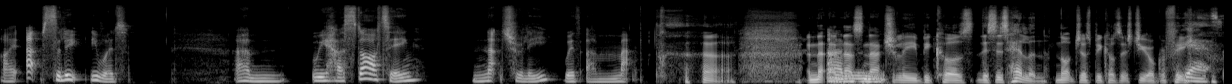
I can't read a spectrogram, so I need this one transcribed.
I absolutely would. Um, we are starting naturally with a map. and, and that's Um, naturally because this is Helen, not just because it's geography. Yes.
